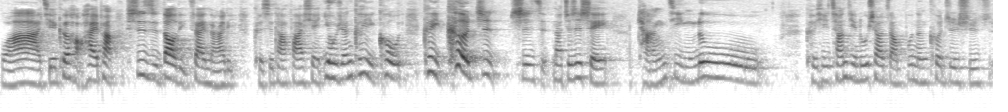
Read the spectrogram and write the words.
哇，杰克好害怕，狮子到底在哪里？可是他发现有人可以扣，可以克制狮子，那就是谁？长颈鹿。可惜长颈鹿校长不能克制狮子，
